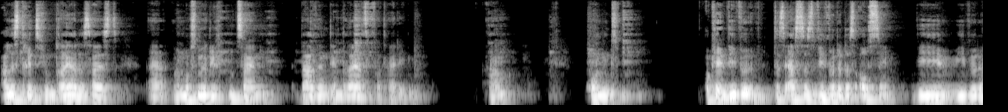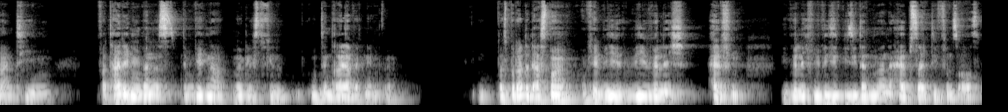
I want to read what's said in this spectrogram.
alles dreht sich um Dreier, das heißt, äh, man muss möglichst gut sein, darin den Dreier zu verteidigen. Ähm, und okay, wie würde, das erste ist, wie würde das aussehen? Wie, wie würde ein Team verteidigen, wenn es dem Gegner möglichst viel gut den Dreier wegnehmen will? Das bedeutet erstmal, okay, wie, wie will ich helfen? Wie Wie will ich, wie, wie, wie sieht denn meine Help-Side-Defense aus?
